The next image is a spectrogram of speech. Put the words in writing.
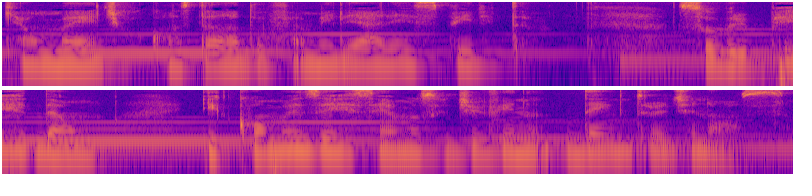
que é um médico constelador familiar e espírita, sobre perdão e como exercemos o divino dentro de nós.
